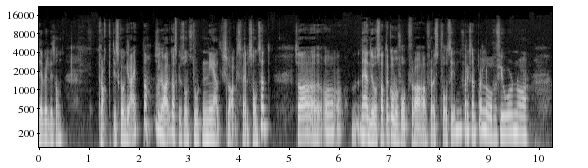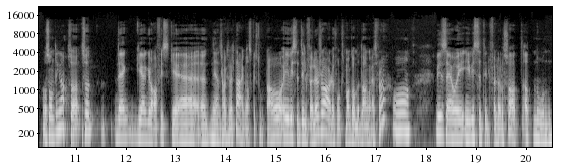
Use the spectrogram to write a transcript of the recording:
det veldig sånn praktisk og greit, da. Så vi har et ganske sånn stort nedslagsfelt sånn sett. Så, og det hender jo også at det kommer folk fra, fra Østfoldsiden, f.eks., over fjorden og, og sånne ting. da. Så, så det geografiske eh, nedslagsfeltet er ganske stort. da, og I visse tilfeller så er det folk som har kommet langveisfra. og vi ser jo i, i visse tilfeller også at, at noen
